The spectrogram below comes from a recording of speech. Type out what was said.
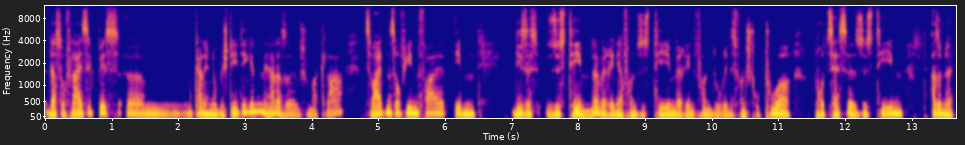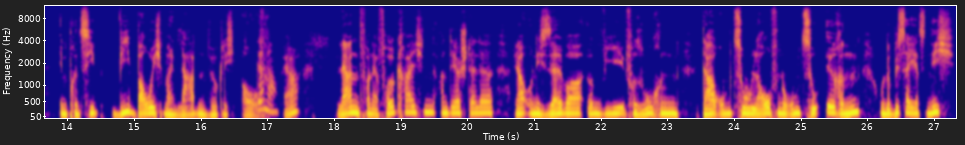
dass du fleißig bist, ähm, kann ich nur bestätigen, ja, das ist schon mal klar. Zweitens auf jeden Fall eben dieses System, ne? Wir reden ja von System, wir reden von, du redest von Struktur, Prozesse, System. Also eine, im Prinzip, wie baue ich meinen Laden wirklich auf? Genau. Ja. Lernen von Erfolgreichen an der Stelle, ja, und nicht selber irgendwie versuchen, da rumzulaufen, rumzuirren. Und du bist ja jetzt nicht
